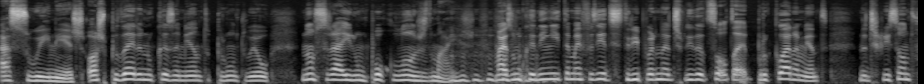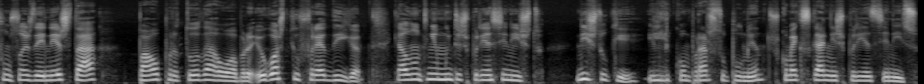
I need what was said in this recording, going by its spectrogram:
à sua Inês. Hospedeira no casamento, pergunto eu, não será ir um pouco longe demais? Mais um bocadinho e também fazia de stripper na despedida de solteiro, porque claramente na descrição de funções da Inês está pau para toda a obra. Eu gosto que o Fred diga que ela não tinha muita experiência nisto. Nisto o quê? Ir-lhe comprar suplementos? Como é que se ganha experiência nisso?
